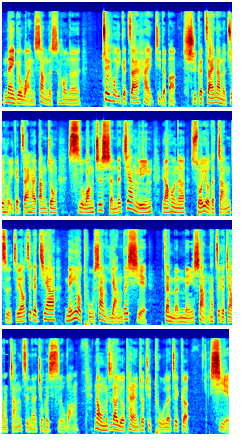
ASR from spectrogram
那个晚上的时候呢。最后一个灾害，记得吧？十个灾难的最后一个灾害当中，死亡之神的降临。然后呢，所有的长子，只要这个家没有涂上羊的血在门楣上，那这个家的长子呢就会死亡。那我们知道犹太人就去涂了这个血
